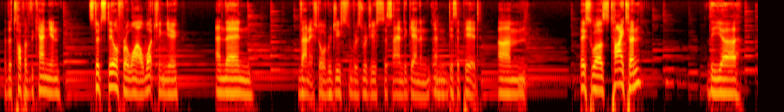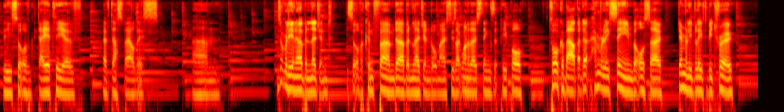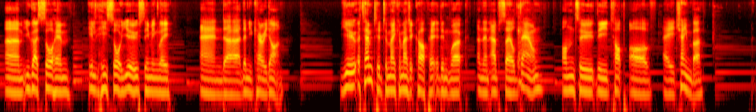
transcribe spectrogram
at the top of the canyon, stood still for a while, watching you, and then vanished or reduced was reduced to sand again and, and disappeared. Um, this was Titan, the uh, the sort of deity of of Dustvale. This um, he's not really an urban legend. He's sort of a confirmed urban legend almost. He's like one of those things that people talk about but haven't really seen, but also generally believe to be true. Um, you guys saw him. He he saw you seemingly, and uh, then you carried on. You attempted to make a magic carpet. It didn't work, and then abseiled down onto the top of a chamber,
